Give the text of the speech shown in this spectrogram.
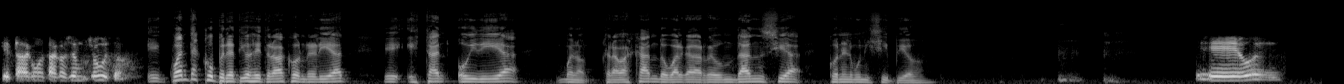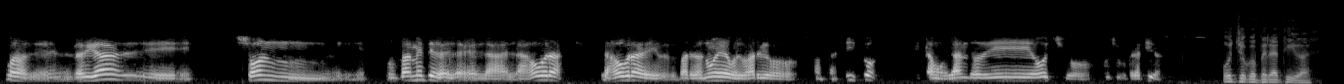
¿Qué tal? ¿Cómo estás, José? Mucho gusto. Eh, ¿Cuántas cooperativas de trabajo en realidad eh, están hoy día, bueno, trabajando, valga la redundancia, con el municipio? Eh, bueno, en realidad eh, son eh, puntualmente la- la- la- las obras las obras de Barrio Nuevo, el barrio San Francisco, estamos hablando de ocho, ocho cooperativas. Ocho cooperativas.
